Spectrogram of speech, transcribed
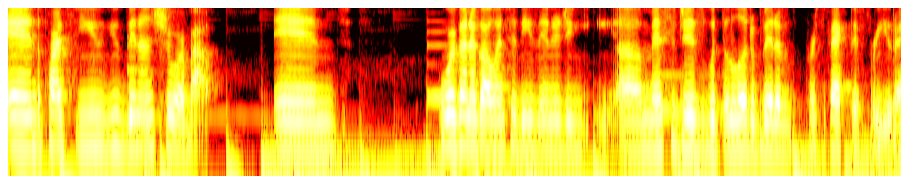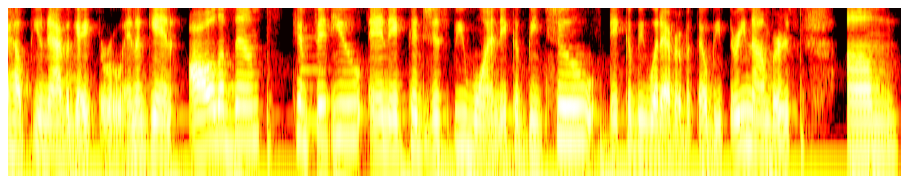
and the parts you you've been unsure about. And we're going to go into these energy uh, messages with a little bit of perspective for you to help you navigate through. And again all of them can fit you and it could just be one. It could be two. It could be whatever but there'll be three numbers. Um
